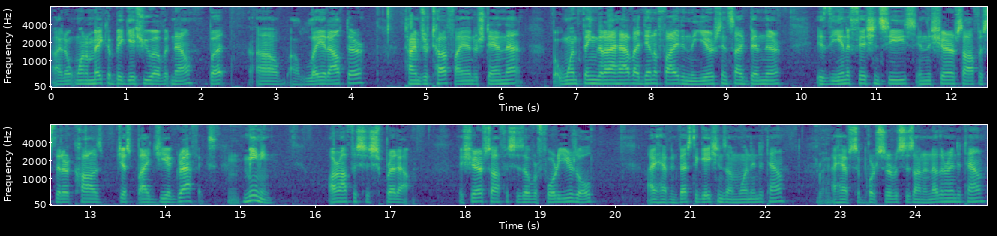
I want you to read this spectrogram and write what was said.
I don't want to make a big issue of it now, but I'll, I'll lay it out there. Times are tough. I understand that. But one thing that I have identified in the year since I've been there is the inefficiencies in the sheriff's office that are caused just by geographics. Meaning, our office is spread out. The sheriff's office is over 40 years old. I have investigations on one end of town. Right. I have support services on another end of town.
